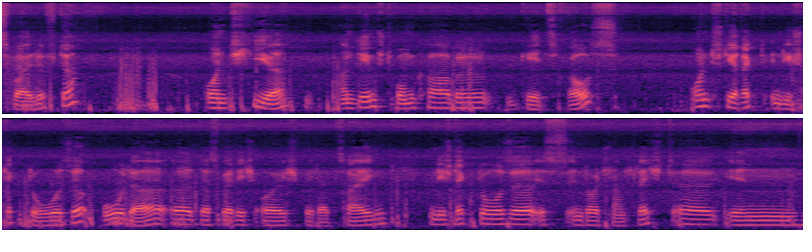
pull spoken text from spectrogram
zwei Lüfter und hier an dem Stromkabel geht es raus und direkt in die Steckdose oder, äh, das werde ich euch später zeigen, in die Steckdose ist in Deutschland schlecht, äh, in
